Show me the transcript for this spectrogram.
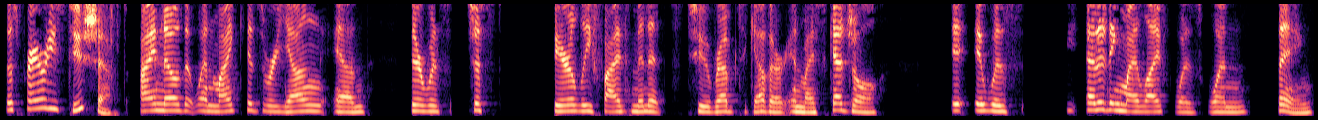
those priorities do shift. I know that when my kids were young and there was just barely five minutes to rub together in my schedule, it, it was editing my life was one thing.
